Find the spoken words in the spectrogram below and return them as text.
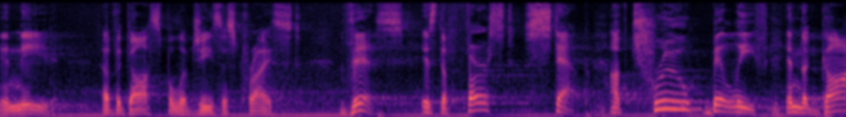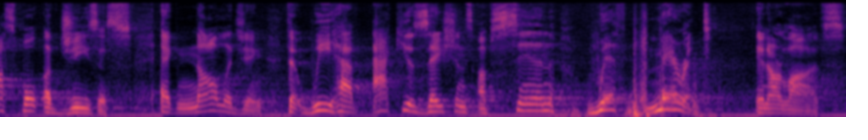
in need of the gospel of Jesus Christ. This is the first step of true belief in the gospel of Jesus, acknowledging that we have accusations of sin with merit in our lives.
